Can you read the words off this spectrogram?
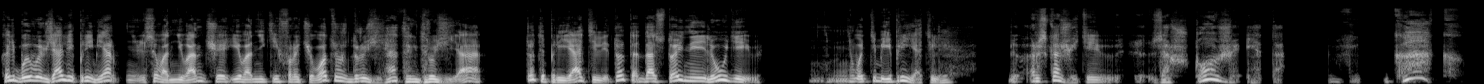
Хоть бы вы взяли пример с Ивана Ивановича Ивана Никифоровича. Вот уж друзья так друзья. То-то приятели, то-то достойные люди. Вот тебе и приятели. Расскажите, за что же это? Как?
